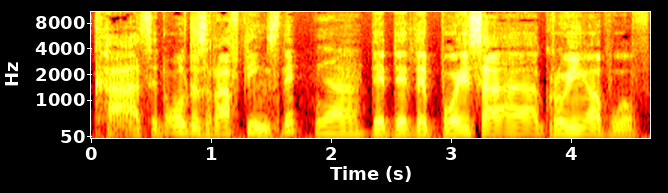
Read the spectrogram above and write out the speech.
cars and all these rough things. Ne? Yeah. that, that, that boys are, growing up with.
